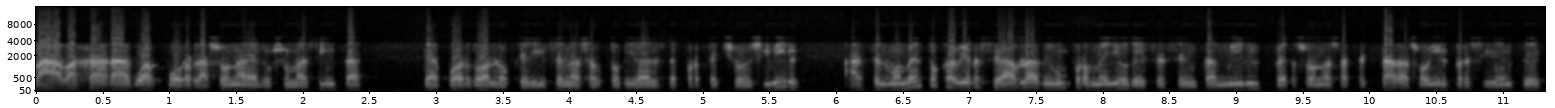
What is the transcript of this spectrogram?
va a bajar agua por la zona de Usumacinta, de acuerdo a lo que dicen las autoridades de protección civil. Hasta el momento, Javier, se habla de un promedio de 60 mil personas afectadas. Hoy el presidente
